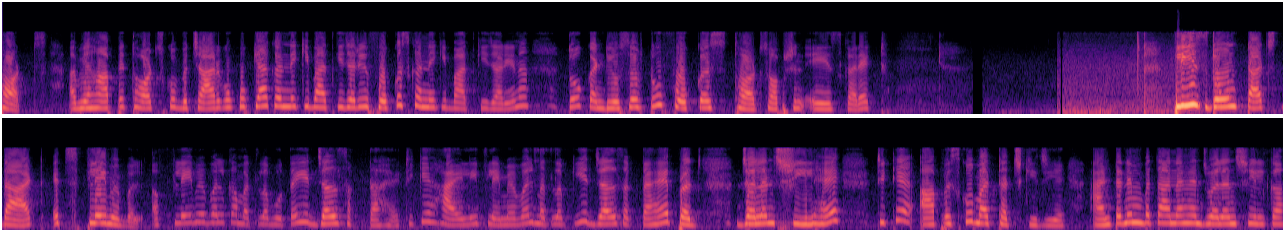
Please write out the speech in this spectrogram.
थॉट्स अब यहाँ पे थॉट्स को विचारों को क्या करने की बात की जा रही है? फोकस करने की बात की जा रही है ना? तो conducive to focus thoughts option A is correct please don't touch that it's flammable अब फ्लेमेबल का मतलब होता है ये जल सकता है, ठीक है? हाईली फ्लेमेबल मतलब कि ये जल सकता है ज्वलनशील है, ठीक है? आप इसको मत टच कीजिए। एंटोनिम बताना है ज्वलनशील का।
